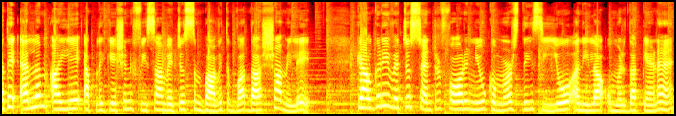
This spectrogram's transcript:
ਅਤੇ LMIA ਐਪਲੀਕੇਸ਼ਨ ਫੀਸਾਂ ਵਿੱਚ ਸੰਭਾਵਿਤ ਵਾਧਾ ਸ਼ਾਮਿਲ ਹੈ ਕੈਲਗਰੀ ਵਿੱਚ ਸੈਂਟਰ ਫਾਰ ਨਿਊ ਕਮਰਸ ਦੀ CEO ਅਨੀਲਾ ਉਮਰ ਦਾ ਕਹਿਣਾ ਹੈ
